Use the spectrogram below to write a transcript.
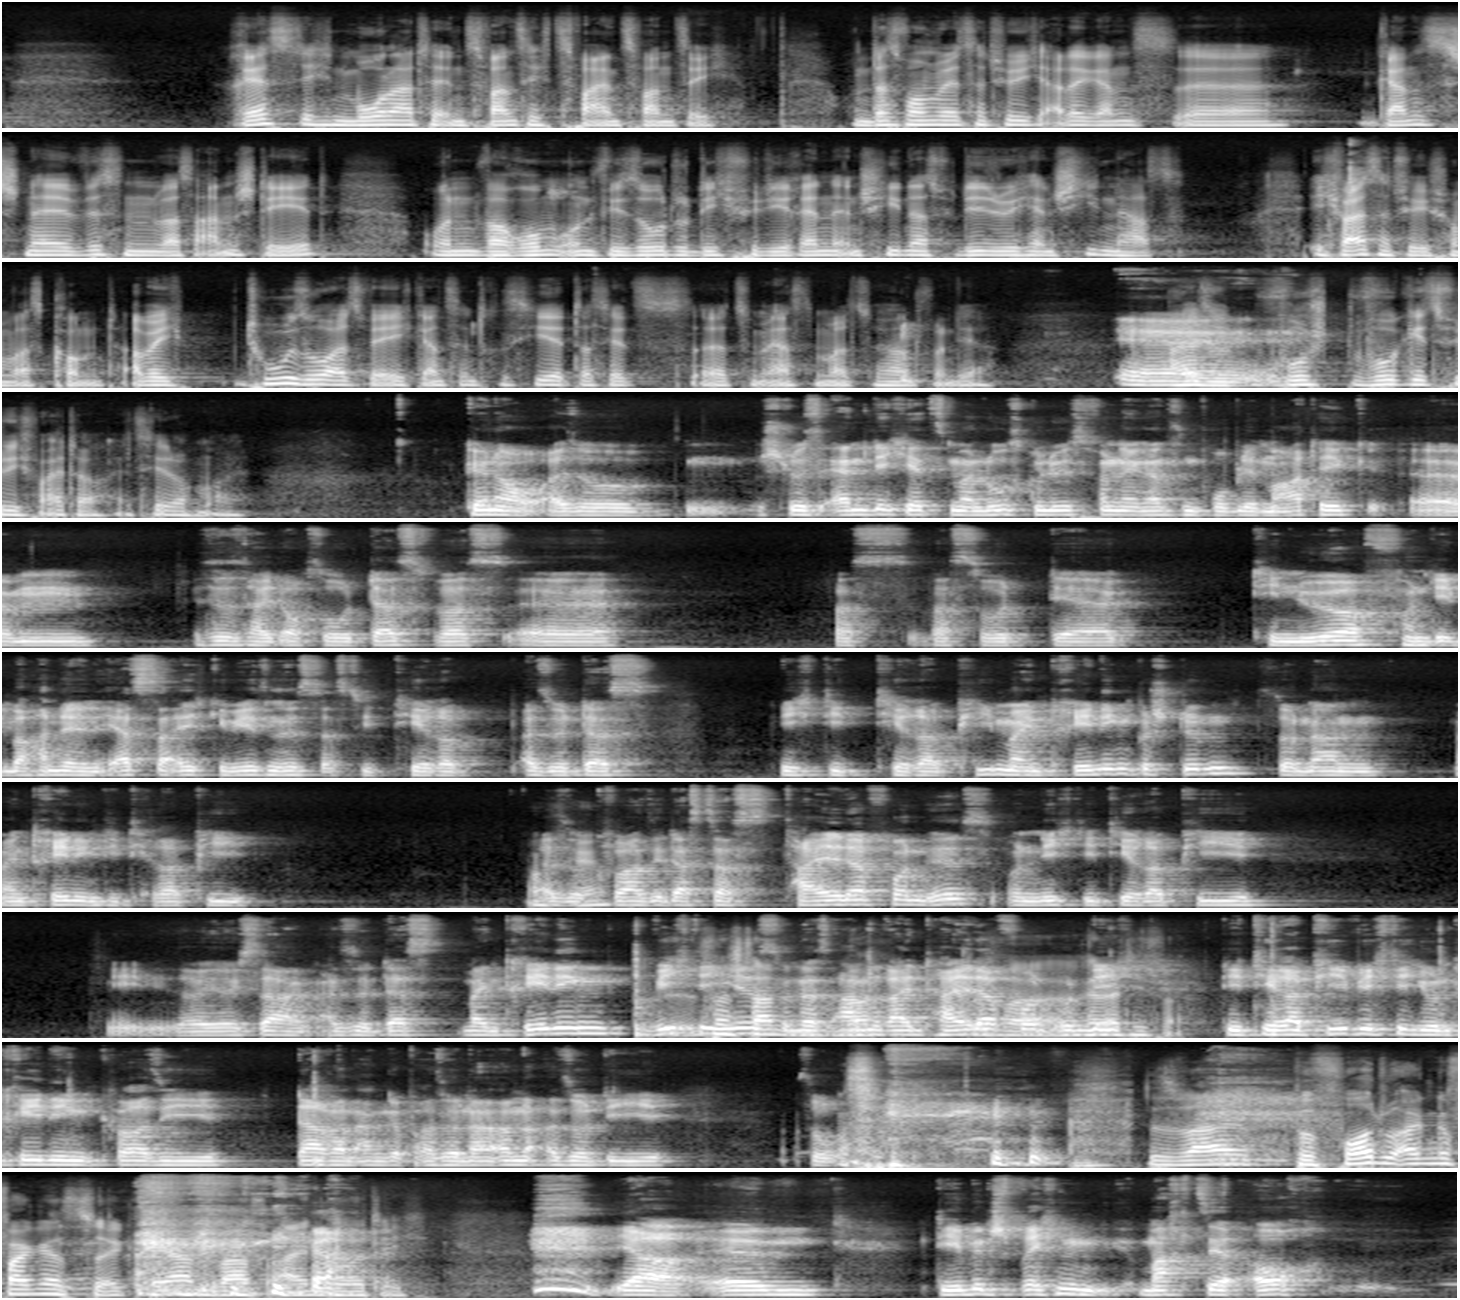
restlichen Monate in 2022. Und das wollen wir jetzt natürlich alle ganz, äh, ganz schnell wissen, was ansteht und warum und wieso du dich für die Rennen entschieden hast, für die du dich entschieden hast. ich weiß natürlich schon, was kommt, aber ich tue so, als wäre ich ganz interessiert, das jetzt äh, zum ersten Mal zu hören von dir. Äh, also, wo, wo geht's für dich weiter? Erzähl doch mal. Genau, also schlussendlich jetzt mal losgelöst von der ganzen Problematik, ähm, ist es halt auch so das, was, äh, was, was so der Teneur von den behandelnden Ärzten eigentlich gewesen ist, dass die Therapie, also dass nicht die Therapie mein Training bestimmt, sondern mein Training die Therapie. Also okay. Also quasi, dass das Teil davon ist und nicht die Therapie. Nee, wie soll ich euch sagen? Also, dass mein Training wichtig Verstanden. ist und das andere ein Teil das davon und nicht die Therapie wichtig und Training quasi daran angepasst. Also, also die. So. das war, bevor du angefangen hast zu erklären, war es eindeutig. Ja, ähm, dementsprechend macht es ja auch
